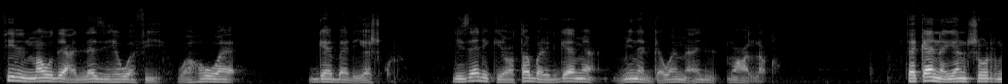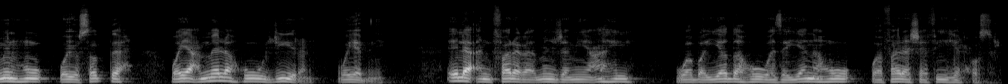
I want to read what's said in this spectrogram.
في الموضع الذي هو فيه وهو جبل يشكر. لذلك يعتبر الجامع من الجوامع المعلقة. فكان ينشر منه ويسطح ويعمله جيرا ويبني إلى أن فرغ من جميعه وبيضه وزينه وفرش فيه الحصر.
